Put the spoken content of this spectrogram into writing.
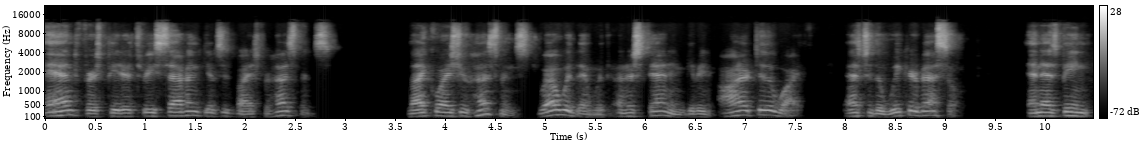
And 1 Peter 3 7 gives advice for husbands. Likewise, you husbands, dwell with them with understanding, giving honor to the wife as to the weaker vessel, and as being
